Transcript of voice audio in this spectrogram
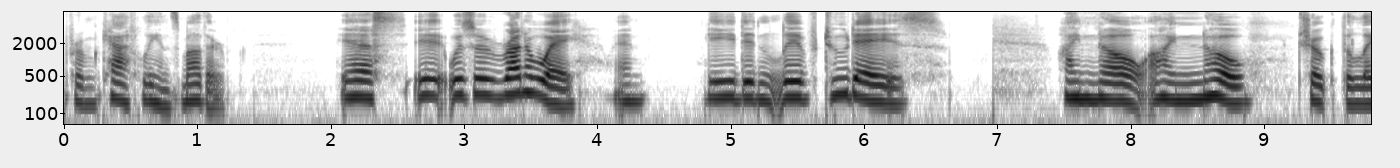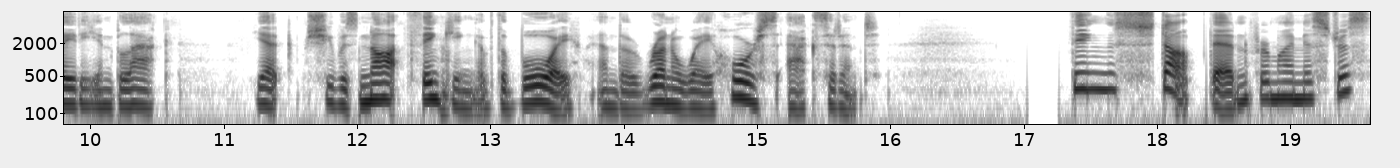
from Kathleen's mother. Yes, it was a runaway, and he didn't live two days. I know, I know, choked the lady in black. Yet she was not thinking of the boy and the runaway horse accident. Things stopped then for my mistress,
